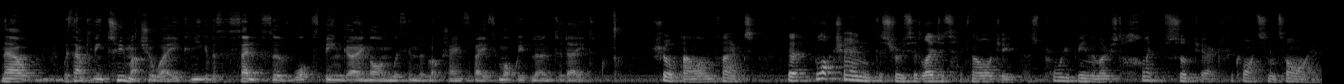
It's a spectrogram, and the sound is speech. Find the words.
Now, without giving too much away, can you give us a sense of what's been going on within the blockchain space and what we've learned to date? Sure, Paolo, thanks. Yeah, blockchain distributed ledger technology has probably been the most hyped subject for quite some time,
